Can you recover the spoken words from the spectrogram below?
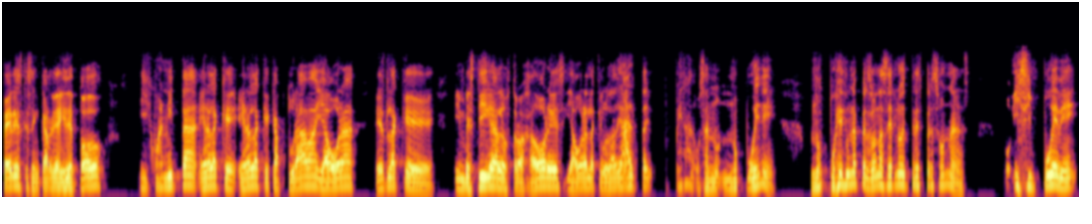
Pérez que se encargue ahí de todo. Y Juanita era la que, era la que capturaba y ahora es la que investiga a los trabajadores y ahora es la que los da de alta. Espera, o sea, no, no puede. No puede una persona hacerlo de tres personas y si puede,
